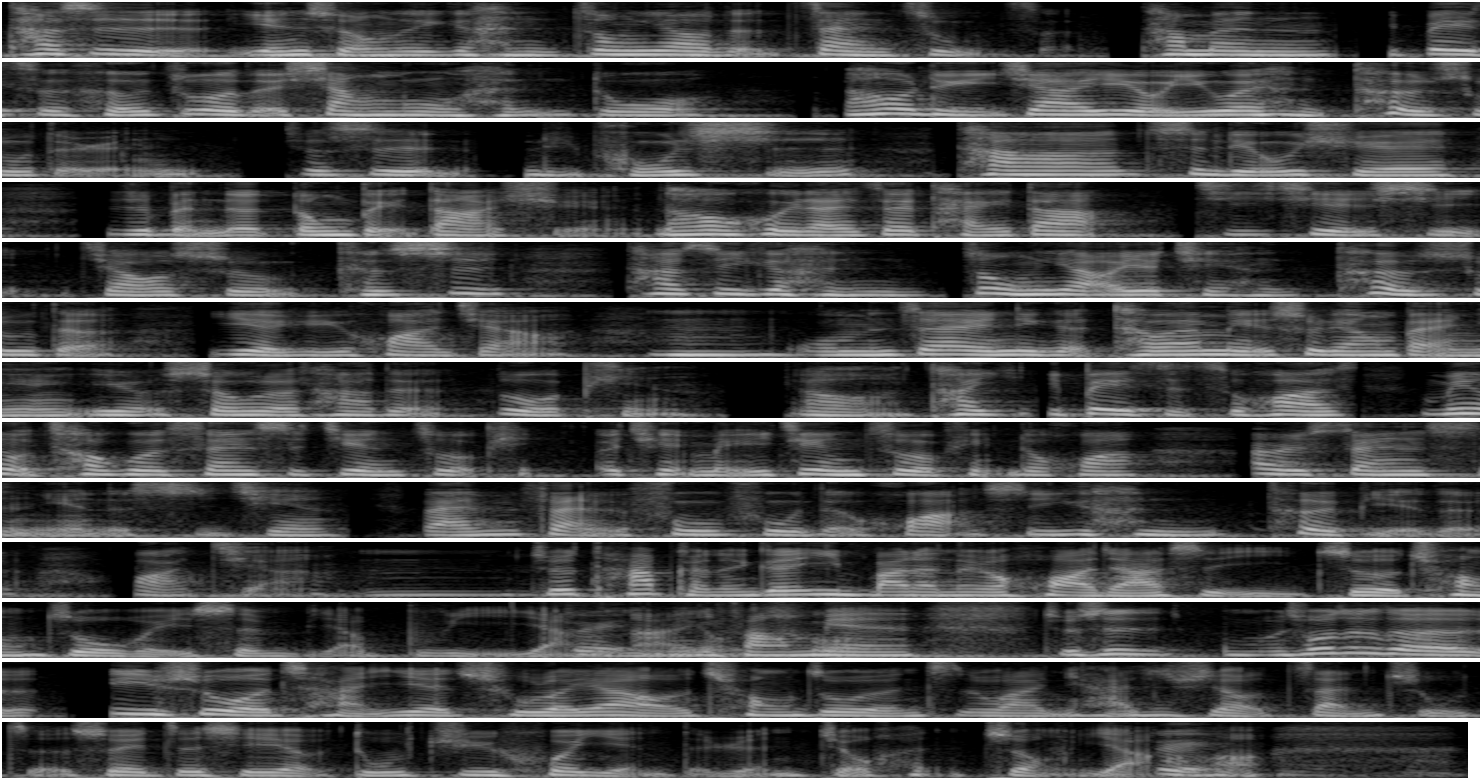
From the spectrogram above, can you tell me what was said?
他是严雄的一个很重要的赞助者，他们一辈子合作的项目很多。然后吕家也有一位很特殊的人，就是吕朴实，他是留学日本的东北大学，然后回来在台大机械系教书。可是他是一个很重要而且很特殊的业余画家。嗯，我们在那个台湾美术两百年也有收了他的作品。哦，他一辈子只画没有超过三十件作品，而且每一件作品都花二三十年的时间，反反复复的画，是一个很特别的画家。嗯，就他可能跟一般的那个画家是以这创作为生比较不一样。哪一方面，就是我们说这个艺术的产业，除了要有创作人之外，你还是需要赞助者，所以这些有独具慧眼的人就很重要哈。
